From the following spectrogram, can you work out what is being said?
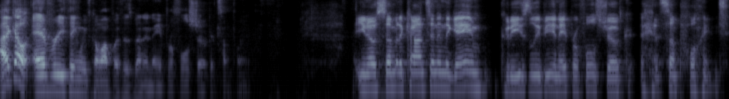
I like how everything we've come up with has been an April Fool's joke at some point. You know, some of the content in the game could easily be an April Fool's joke at some point.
